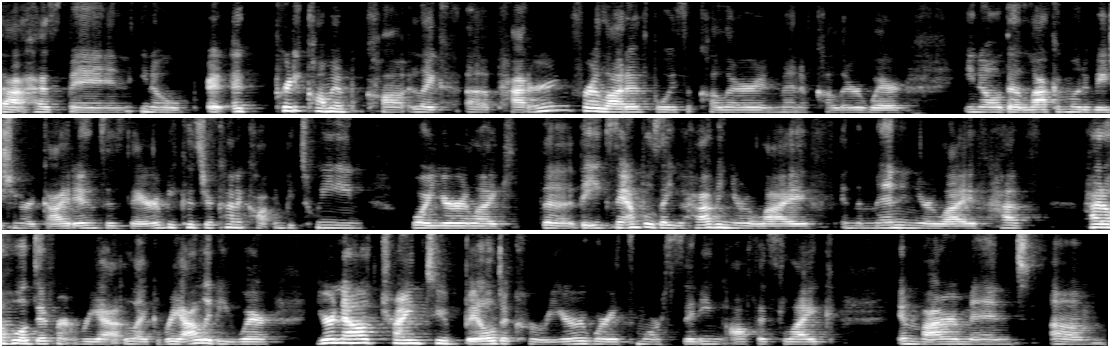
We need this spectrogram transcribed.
that has been you know a, a pretty common like a pattern for a lot of boys of color and men of color where you know the lack of motivation or guidance is there because you're kind of caught in between where you're like the the examples that you have in your life and the men in your life have had a whole different real like reality where you're now trying to build a career where it's more sitting office like environment um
